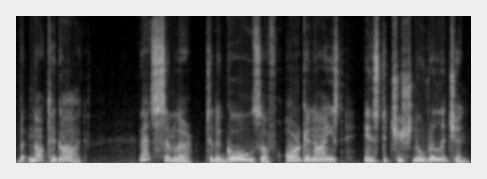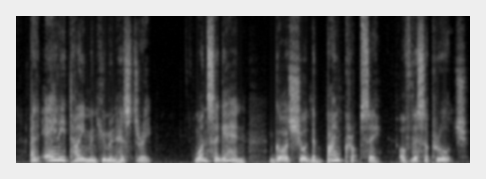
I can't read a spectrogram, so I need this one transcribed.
but not to God. That's similar to the goals of organised institutional religion at any time in human history. Once again, God showed the bankruptcy of this approach.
